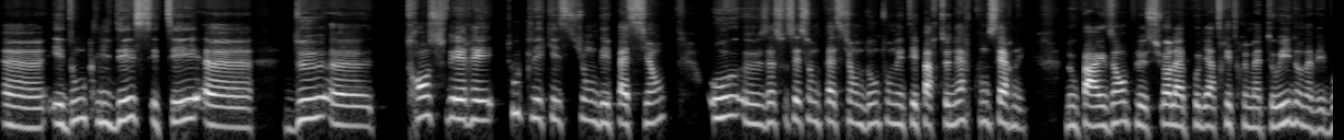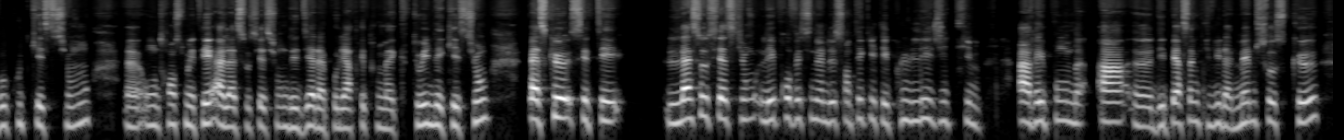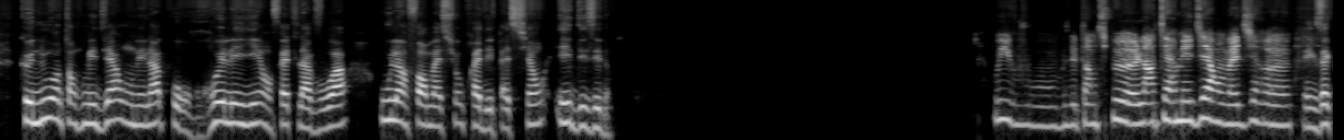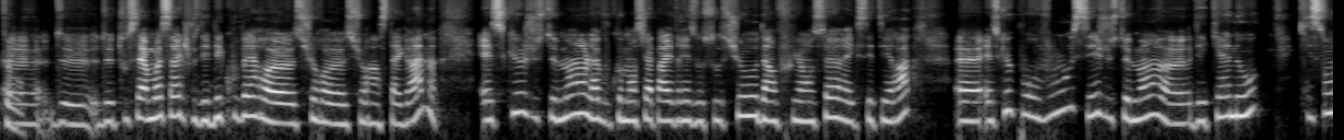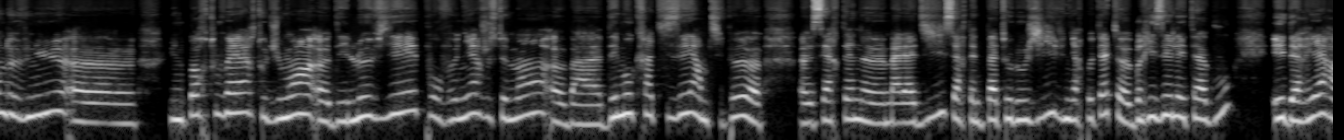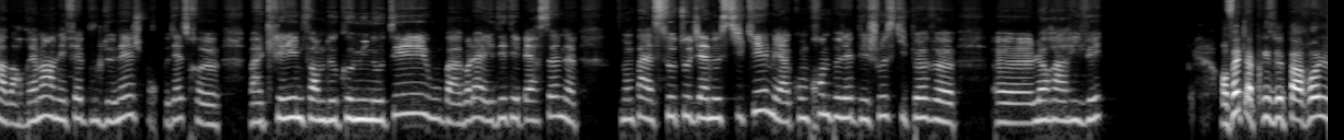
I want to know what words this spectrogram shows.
et donc, l'idée, c'était de transférer toutes les questions des patients aux euh, associations de patients dont on était partenaire concernés. Donc, par exemple, sur la polyarthrite rhumatoïde, on avait beaucoup de questions. Euh, on transmettait à l'association dédiée à la polyarthrite rhumatoïde les questions parce que c'était l'association, les professionnels de santé qui étaient plus légitimes à répondre à euh, des personnes qui vivent la même chose qu'eux, que nous, en tant que médias, on est là pour relayer en fait la voix ou l'information auprès des patients et des aidants. Oui, vous, vous, êtes un petit peu euh, l'intermédiaire, on va dire, euh, euh, de, de, tout ça. Moi, c'est vrai que je vous ai découvert euh, sur, euh, sur Instagram. Est-ce que justement, là, vous commencez à parler de réseaux sociaux, d'influenceurs, etc. Est-ce que pour vous, c'est justement des canaux qui sont devenus euh, une porte ouverte ou du moins euh, des leviers pour venir justement euh, bah, démocratiser un petit peu certaines maladies, certaines pathologies, venir peut-être briser les tabous et derrière avoir vraiment un effet boule de neige pour peut-être bah, créer une forme de communauté ou bah, voilà, aider des personnes non pas à s'auto-diagnostiquer, mais à comprendre peut-être des choses qui peuvent leur arriver. En fait, la prise de parole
